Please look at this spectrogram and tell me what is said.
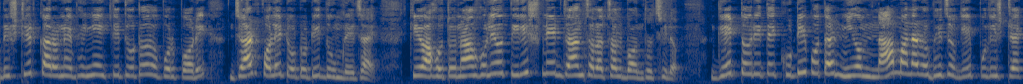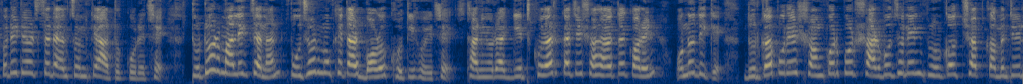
বৃষ্টির কারণে ভেঙে একটি টোটোর ওপর পড়ে, যার ফলে টোটোটি দুমড়ে যায়। কেউ আহত না হলেও তিরিশ মিনিট যান চলাচল বন্ধ ছিল। গেট তৈরিতে খুঁটি পোতার নিয়ম না মানার অভিযোগে পুলিশ ডেকোরেটরসের একজনকে আটক করেছে। টোটোর মালিক জানান, পুজোর মুখে তার বড় ক্ষতি হয়েছে। স্থানীয়রা গেট খোলার কাজে সহায়তা করেন। অন্যদিকে, দুর্গাপুরের শঙ্করপুর সার্বজনীন দুর্গোৎসব কমিটির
